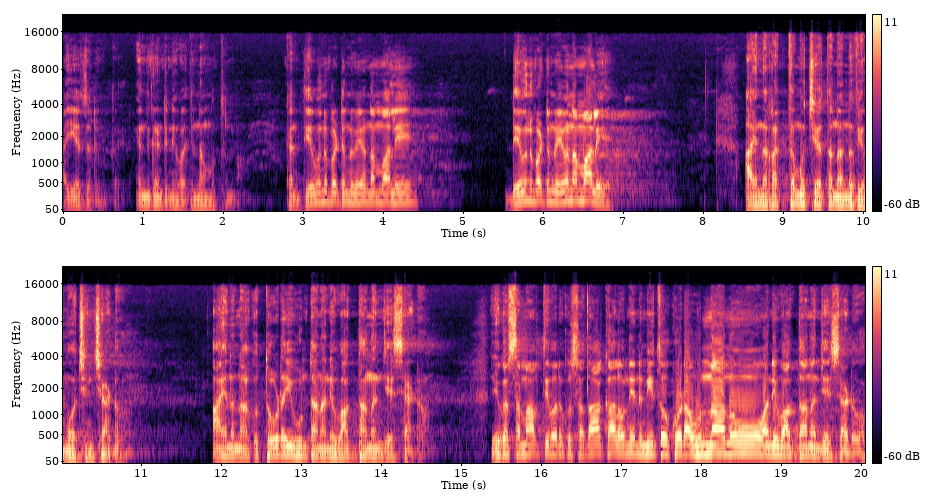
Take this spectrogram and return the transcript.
అయ్యే జరుగుతాయి. ఎందుకంటే నువ్వు అది నమ్ముతున్నావు. కానీ దేవుని బట్టి నువ్వేం నమ్మాలి? దేవుని బట్టి నువ్వేం నమ్మాలి? ఆయన రక్తము చేత నన్ను విమోచించాడు. ఆయన నాకు తోడై ఉంటానని వాగ్దానం చేశాడు. యుగ సమాప్తి వరకు సదాకాలం నేను మీతో కూడా ఉన్నాను అని వాగ్దానం చేశాడు.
